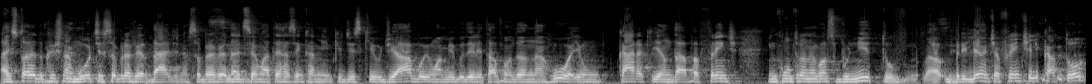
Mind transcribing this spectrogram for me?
A história do Krishnamurti sobre a verdade, né? Sobre a verdade Sim. ser uma terra sem caminho, que diz que o diabo e um amigo dele estavam andando na rua e um cara que andava à frente encontrou um negócio bonito, Sim. brilhante à frente, ele catou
